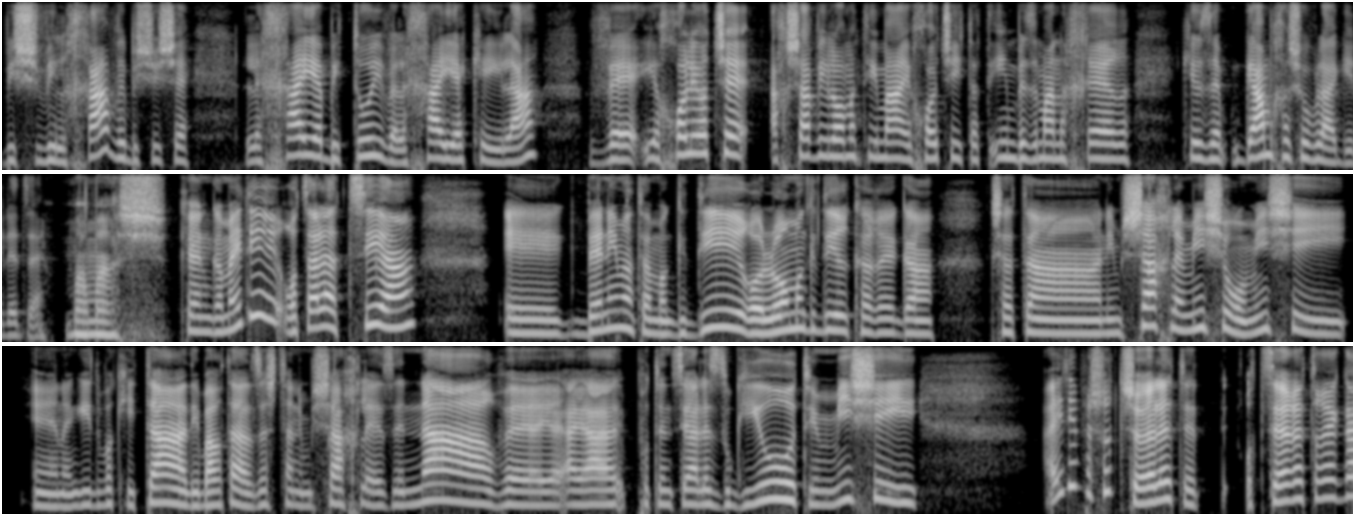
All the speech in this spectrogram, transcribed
בשבילך ובשביל שלך יהיה ביטוי ולך יהיה קהילה. ויכול להיות שעכשיו היא לא מתאימה, יכול להיות שהיא תתאים בזמן אחר. כאילו, זה גם חשוב להגיד את זה. ממש. כן, גם הייתי רוצה להציע, אה, בין אם אתה מגדיר או לא מגדיר כרגע, כשאתה נמשך למישהו או מישהי, אה, נגיד בכיתה, דיברת על זה שאתה נמשך לאיזה נער, והיה פוטנציאל לזוגיות עם מישהי, הייתי פשוט שואלת, את, עוצרת רגע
